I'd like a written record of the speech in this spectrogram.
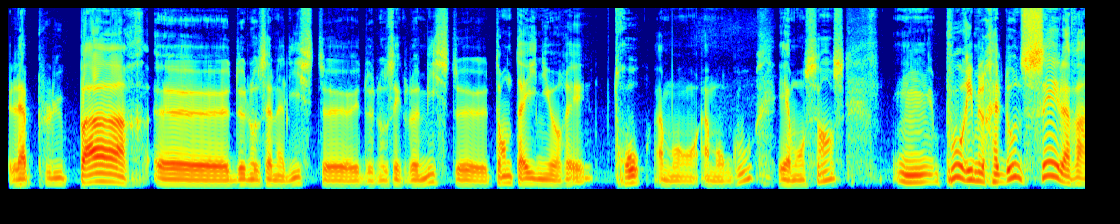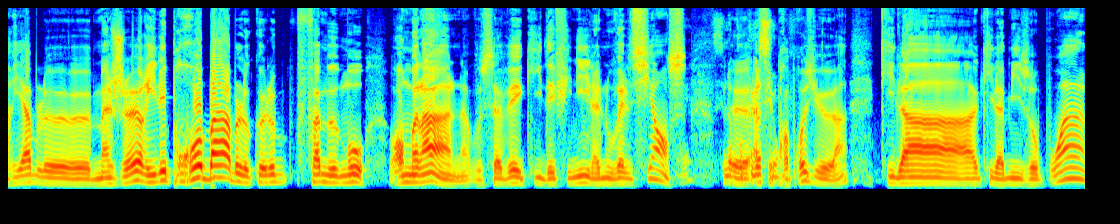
la plupart euh, de nos analystes, euh, de nos économistes tentent à ignorer, trop à mon, à mon goût et à mon sens. Hum, pour Ibn Khaldoun, c'est la variable majeure. Il est probable que le fameux mot Omran, vous savez, qui définit la nouvelle science, euh, à ses propres yeux, hein, qu'il a, qu'il a mis au point,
